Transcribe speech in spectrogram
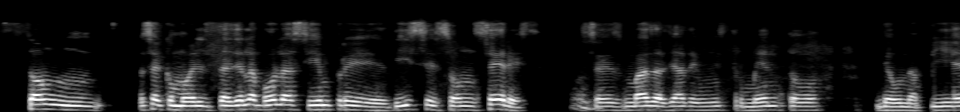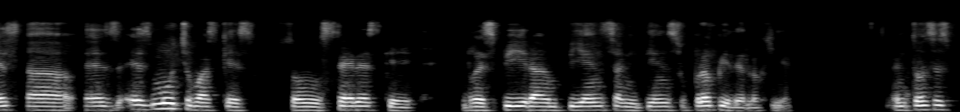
son, o sea, como el taller La Bola siempre dice, son seres. O sea, es más allá de un instrumento, de una pieza, es, mucho más que eso. Son seres que respiran, piensan y tienen su propia ideología. Entonces,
